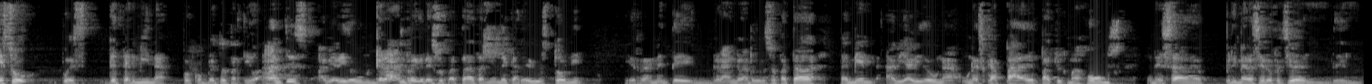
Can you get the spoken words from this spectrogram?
eso pues determina por completo el partido. Antes había habido un gran regreso patada también de Kadarius Tony, y realmente un gran, gran regreso de patada. También había habido una, una escapada de Patrick Mahomes en esa primera serie ofensiva del,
